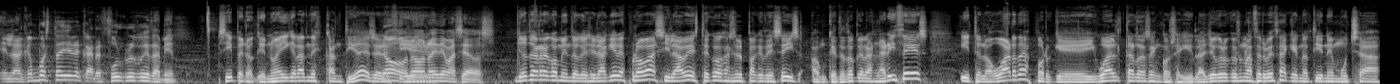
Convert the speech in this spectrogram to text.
En el campo está y en el Carrefour creo que también. Sí, pero que no hay grandes cantidades. es No, decir, no, no hay demasiados. Yo te recomiendo que si la quieres probar, si la ves, te cojas el pack de 6, aunque te toque las narices, y te lo guardas porque igual tardas en conseguirla. Yo creo que es una cerveza que no tiene mucha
